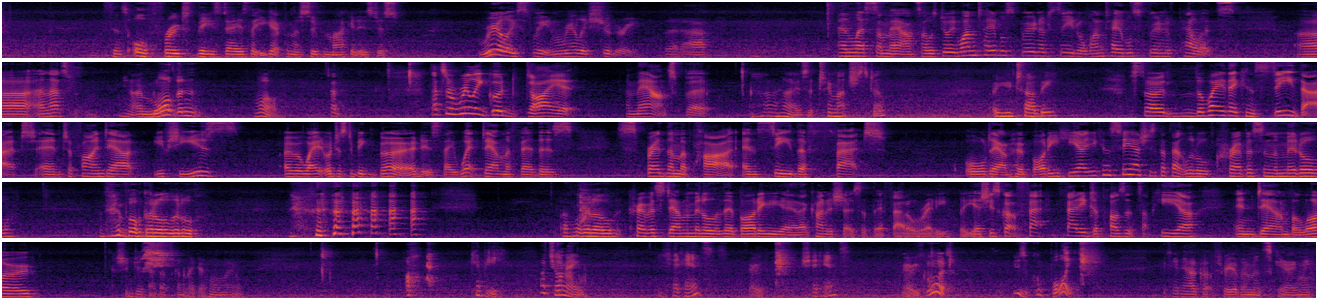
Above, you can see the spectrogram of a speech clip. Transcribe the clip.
Since all fruit these days that you get from the supermarket is just really sweet and really sugary. But, uh, and less amounts. I was doing one tablespoon of seed or one tablespoon of pellets. Uh, and that's, you know, more than, well, that, that's a really good diet amount, but I don't know, is it too much still? Are you tubby? So the way they can see that and to find out if she is overweight or just a big bird is they wet down the feathers, spread them apart and see the fat all down her body here. You can see how she's got that little crevice in the middle. They've all got a little a little crevice down the middle of their body. Yeah, that kind of shows that they're fat already. But yeah, she's got fat, fatty deposits up here and down below. I should do that. That's going to make it hormonal. Oh, Kippy, what's your name? You shake hands. Very good. Shake hands. Very good. He's a good boy. Okay, now I've got three of them. It's scaring me.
